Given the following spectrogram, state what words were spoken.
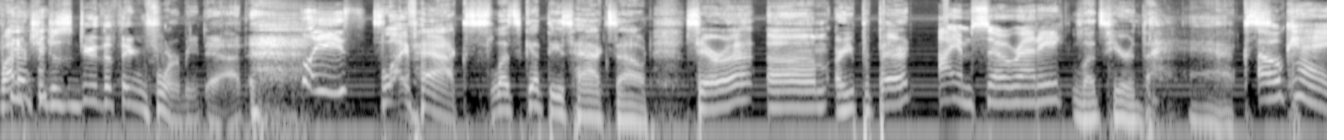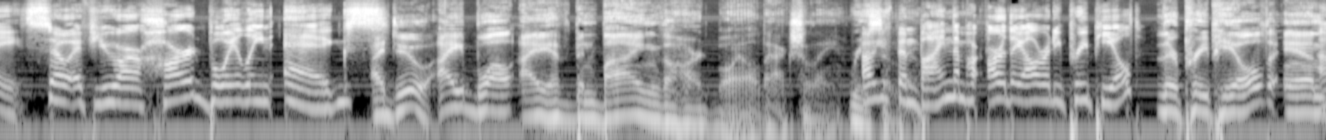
Why don't you just do the thing for me, Dad? Please. It's life hacks. Let's get these hacks out. Sarah, um, are you prepared? I am so ready. Let's hear the hacks. Okay, so if you are hard boiling eggs, I do. I well, I have been buying the hard boiled actually. Recently. oh, you've been buying them. Are they already pre-peeled? They're pre-peeled and Oh.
